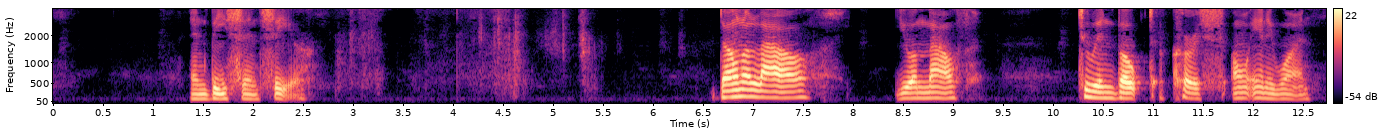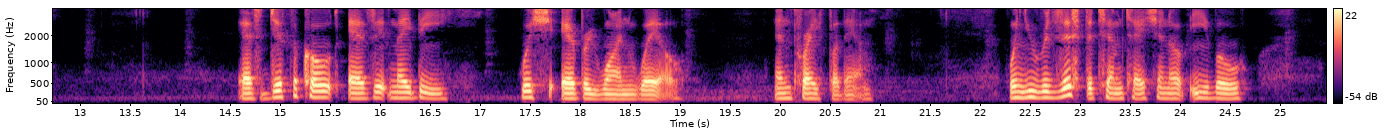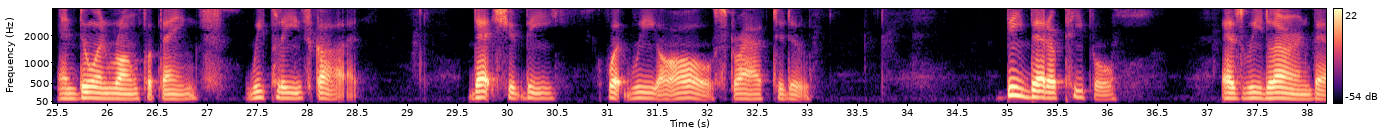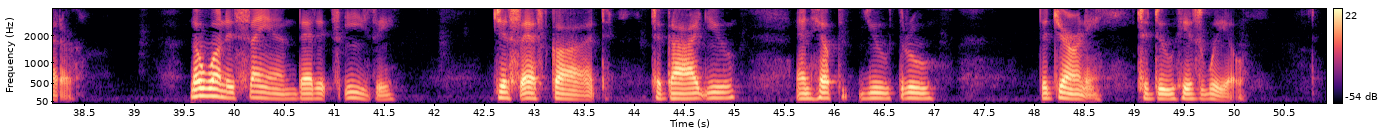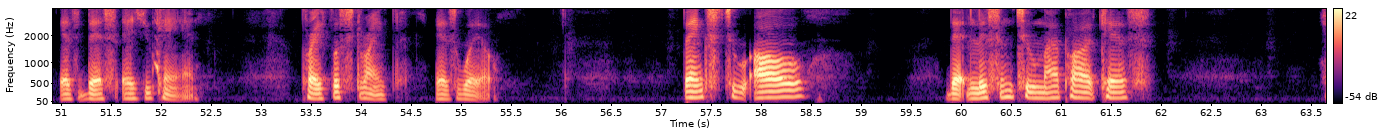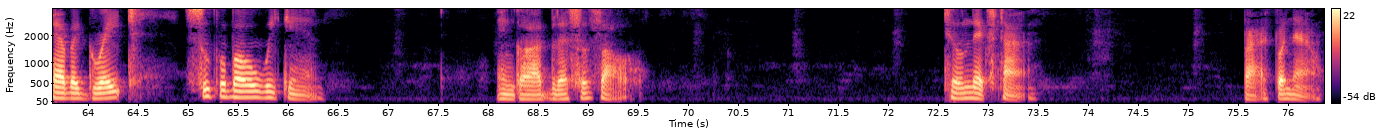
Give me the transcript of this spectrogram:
and be sincere. Don't allow your mouth to invoke a curse on anyone. As difficult as it may be, wish everyone well and pray for them. When you resist the temptation of evil and doing wrongful things, we please God. That should be what we all strive to do. Be better people as we learn better. No one is saying that it's easy. Just ask God to guide you and help you through the journey to do His will as best as you can. Pray for strength as well. Thanks to all that listen to my podcast. Have a great Super Bowl weekend and God bless us all. Till next time. Bye for now.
